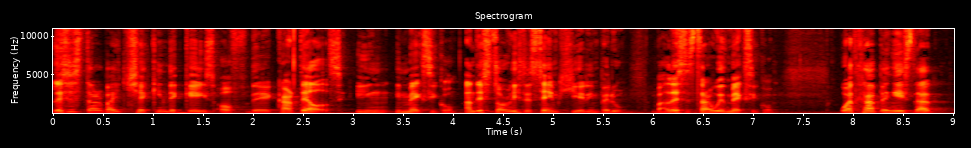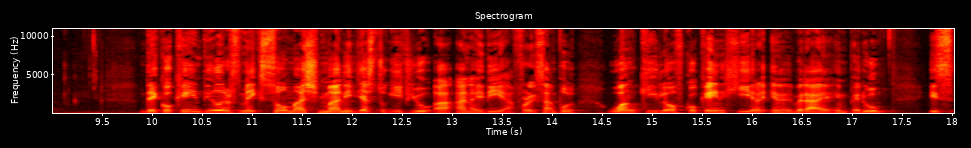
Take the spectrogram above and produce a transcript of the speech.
Let's start by checking the case of the cartels in, in Mexico. And the story is the same here in Peru. But let's start with Mexico. What happened is that the cocaine dealers make so much money, just to give you a, an idea. For example, one kilo of cocaine here in El VRAE, in Peru, is,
